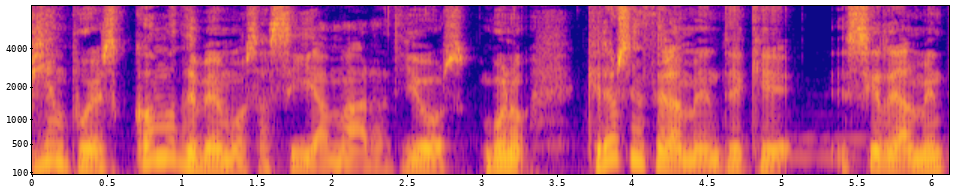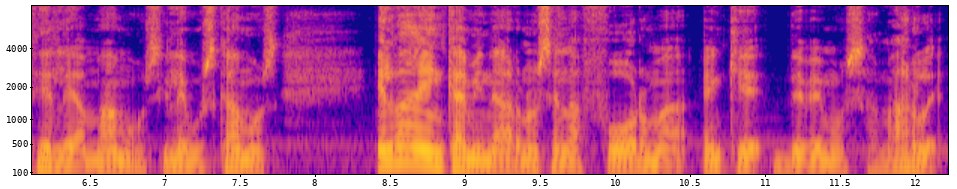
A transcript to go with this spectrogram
Bien, pues, ¿cómo debemos así amar a Dios? Bueno, creo sinceramente que si realmente le amamos y le buscamos, Él va a encaminarnos en la forma en que debemos amarle.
